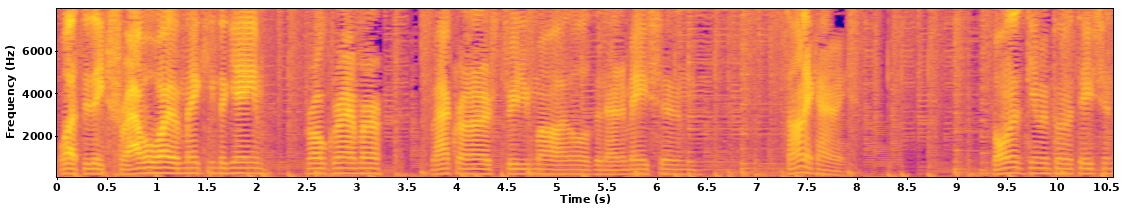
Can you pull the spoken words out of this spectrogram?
What, did they travel while making the game? Programmer, background artist, 3D models, and animation. Sonic Henry. Bonus game implementation.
